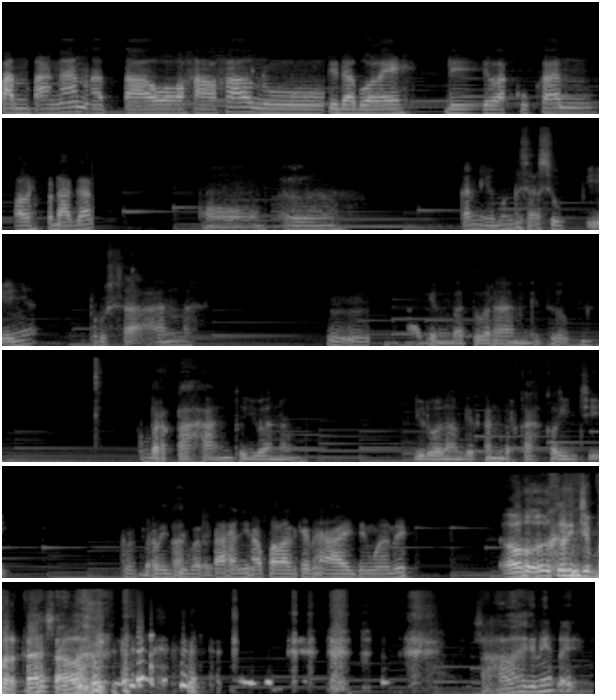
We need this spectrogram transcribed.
pantangan atau hal-hal nu tidak boleh dilakukan oleh pedagang. Oh, eh, kan ya emang geus asup ieu nya perusahaan lah, agen baturan gitu. Keberkahan tujuan Judul lagi kan berkah kelinci. Kelinci Berkah. berkahnya apalagi kena aing yang mana? Oh, kelinci berkah salah. salah gini apa ya?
